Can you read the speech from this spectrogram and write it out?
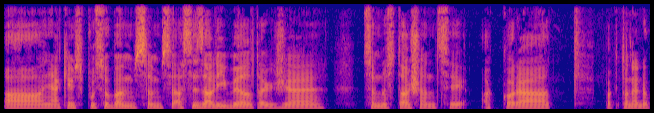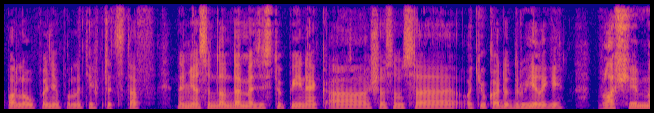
A nějakým způsobem jsem se asi zalíbil, takže jsem dostal šanci, akorát pak to nedopadlo úplně podle těch představ. Neměl jsem tam ten mezistupínek a šel jsem se oťukat do druhé ligy. Vlašim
